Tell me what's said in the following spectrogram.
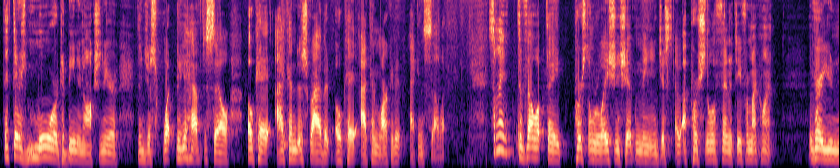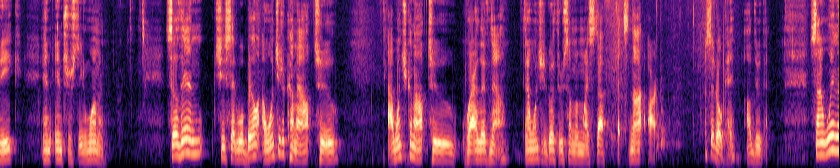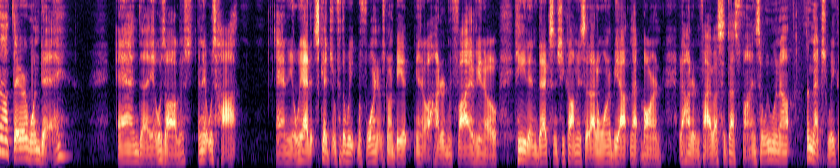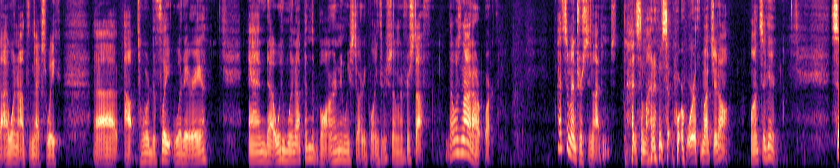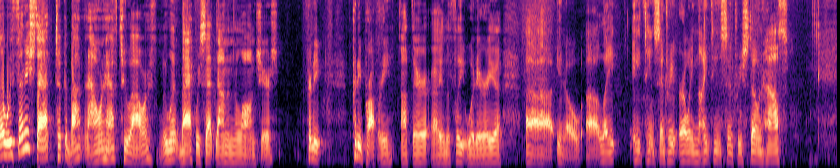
that there's more to being an auctioneer than just what do you have to sell okay, I can describe it, okay, I can market it, I can sell it. So I developed a personal relationship, meaning just a, a personal affinity for my client. A very unique and interesting woman. So then she said, Well, Bill, I want you to come out to, I want you to come out to where I live now, and I want you to go through some of my stuff that's not art. I said, Okay, I'll do that. So I went out there one day, and uh, it was August, and it was hot, and you know we had it scheduled for the week before, and it was going to be at you know 105, you know, heat index. And she called me and said, "I don't want to be out in that barn at 105." I said, "That's fine." So we went out the next week. I went out the next week, uh, out toward the Fleetwood area, and uh, we went up in the barn and we started going through some of her stuff. That was not artwork had some interesting items, had some items that weren't worth much at all, once again. So we finished that, took about an hour and a half, two hours. We went back, we sat down in the lawn chairs. Pretty, pretty property out there uh, in the Fleetwood area, uh, you know, uh, late 18th century, early 19th century stone house.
